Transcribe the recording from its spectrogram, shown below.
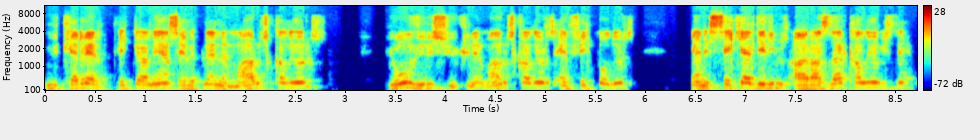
mükerrer tekrarlayan sebeplerle maruz kalıyoruz. Yoğun virüs yüküne maruz kalıyoruz, enfekte oluyoruz. Yani sekel dediğimiz arazlar kalıyor bizde.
